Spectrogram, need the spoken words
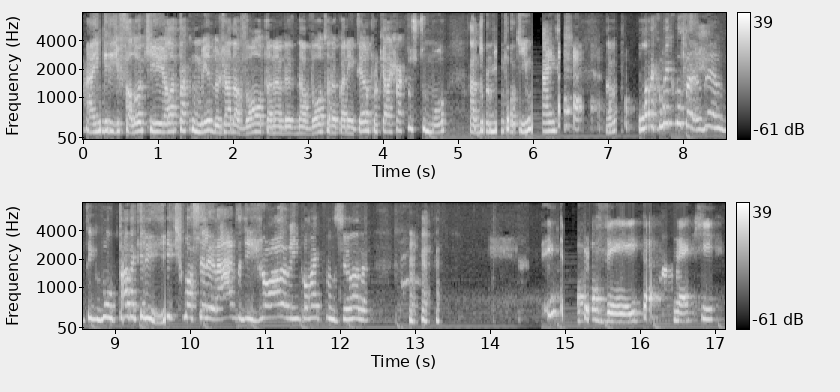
a Ingrid falou que ela tá com medo já da volta, né? Da volta da quarentena, porque ela já acostumou a dormir um pouquinho mais. Agora, como é que eu vou fazer? Eu tenho que voltar naquele ritmo acelerado de jovem, como é que funciona? Então, aproveita, né, que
